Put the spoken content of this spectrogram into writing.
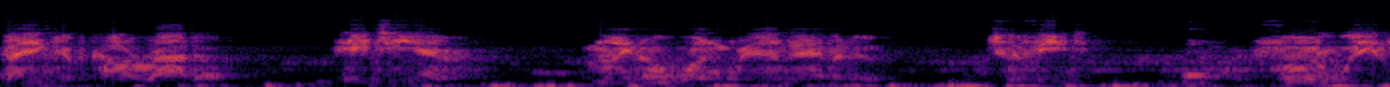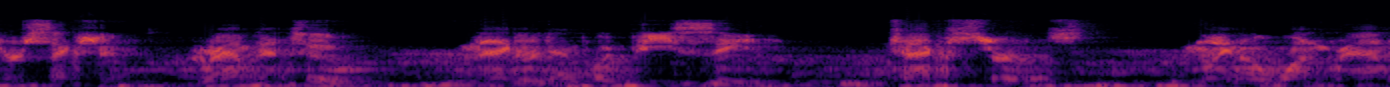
Bank of Colorado. ATM. 901 Grand Avenue. 2 feet. Four-way intersection. Grab that 2. Maggard and Wood PC. Tax Service. 901 Grand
